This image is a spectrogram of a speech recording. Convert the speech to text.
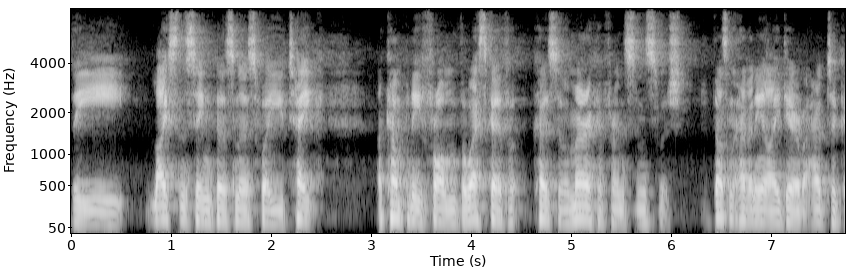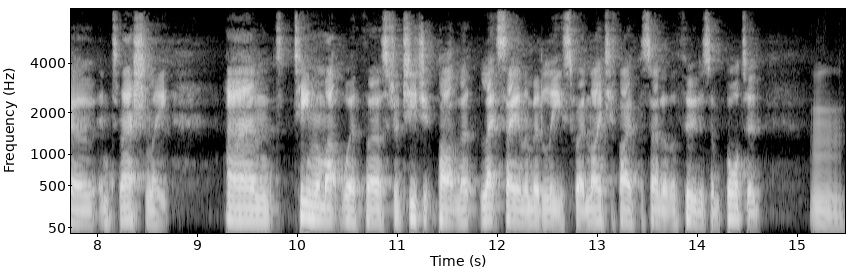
the licensing business where you take a company from the west coast of America, for instance, which doesn't have any idea about how to go internationally, and team them up with a strategic partner, let's say in the Middle East, where 95% of the food is imported. Mm.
